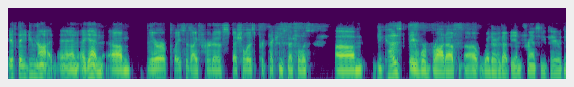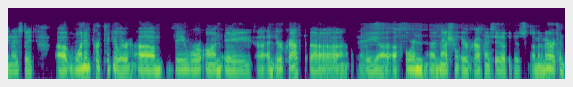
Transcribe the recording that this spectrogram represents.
If they do not, and again, um, there are places I've heard of specialists, protection specialists um, because they were brought up, uh, whether that be in France, the UK, or the United States. Uh, one in particular, um, they were on a uh, an aircraft, uh, a, uh, a foreign uh, national aircraft. And I say that because I'm an American,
